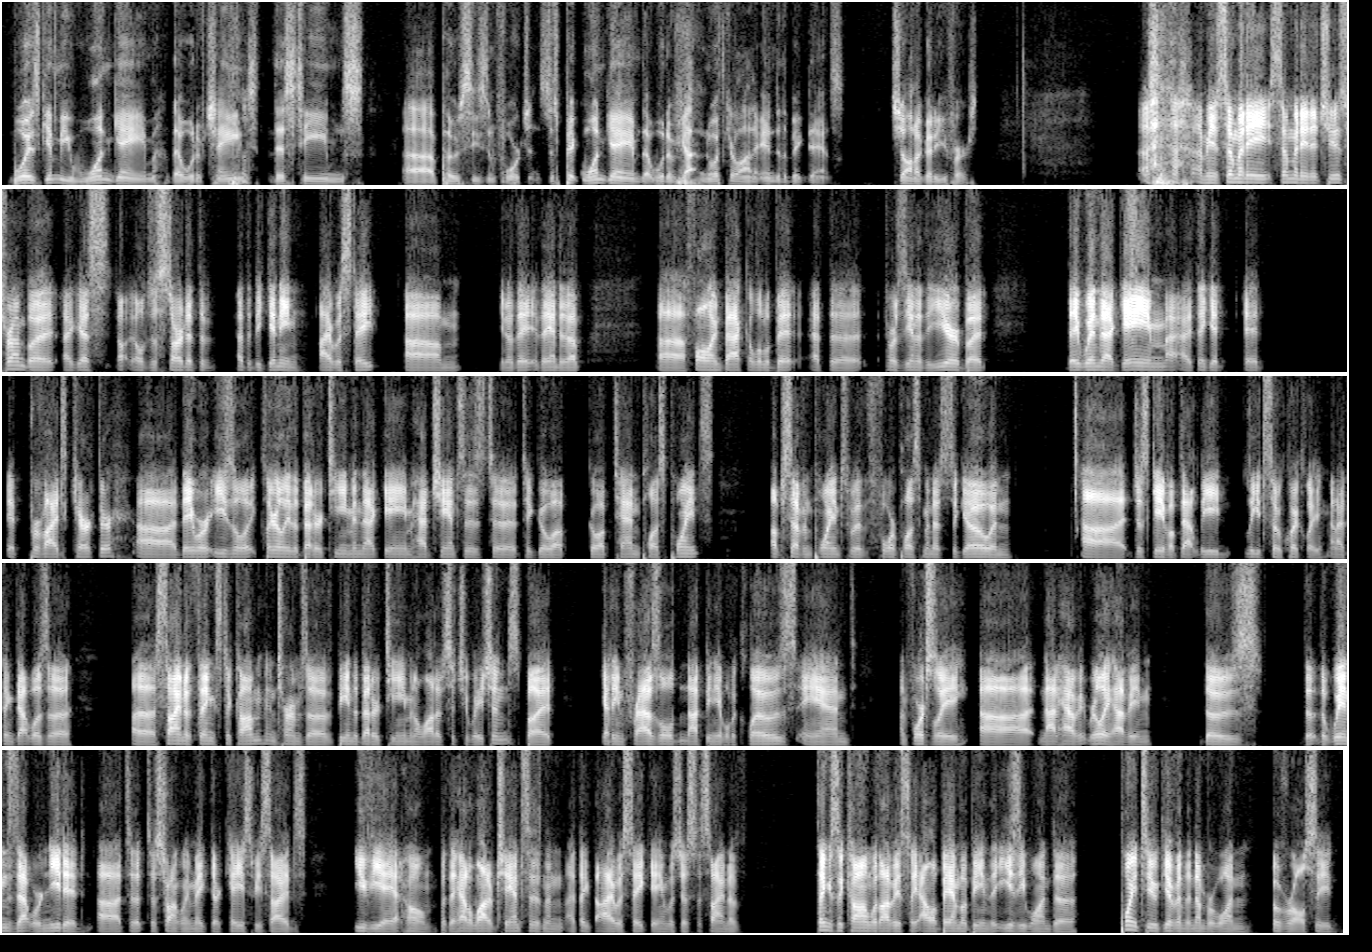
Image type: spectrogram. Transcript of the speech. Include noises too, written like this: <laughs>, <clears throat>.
Boys, give me one game that would have changed <laughs> this team's uh, postseason fortunes. Just pick one game that would have gotten North Carolina into the big dance. Sean, I'll go to you first. <laughs> I mean, so many, so many to choose from, but I guess I'll just start at the at the beginning. Iowa State, um, you know, they they ended up uh, falling back a little bit at the towards the end of the year, but they win that game. I think it it it provides character. Uh, they were easily clearly the better team in that game. Had chances to to go up go up ten plus points, up seven points with four plus minutes to go, and uh, just gave up that lead lead so quickly. And I think that was a a sign of things to come in terms of being the better team in a lot of situations, but getting frazzled, not being able to close, and unfortunately, uh, not having really having those the, the wins that were needed uh, to, to strongly make their case besides UVA at home. But they had a lot of chances, and I think the Iowa State game was just a sign of things to come. With obviously Alabama being the easy one to point to, given the number one overall seed.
